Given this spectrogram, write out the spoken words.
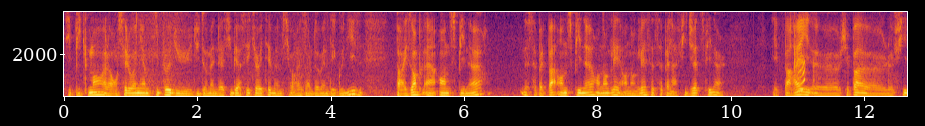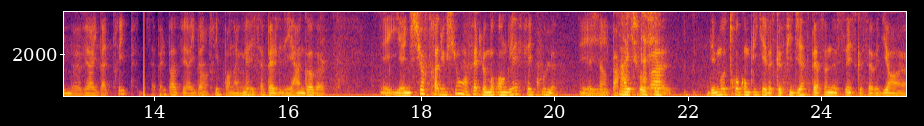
Typiquement, alors on s'éloigne un petit peu du, du domaine de la cybersécurité, même si on reste dans le domaine des goodies. Par exemple, un hand spinner ne s'appelle pas hand spinner en anglais. En anglais, ça s'appelle un fidget spinner. Et pareil, euh, je sais pas, euh, le film Very Bad Trip ne s'appelle pas Very Bad. Trip en anglais, il s'appelle The Hangover. Et il y a une surtraduction, en fait, le mot anglais fait cool. Et C'est ça. par Ah contre, il tout faut pas fait. des mots trop compliqués, parce que fidget, personne ne sait ce que ça veut dire. euh,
